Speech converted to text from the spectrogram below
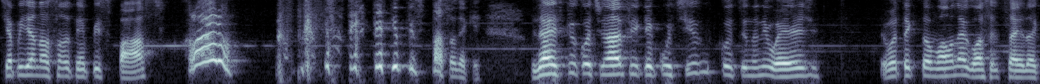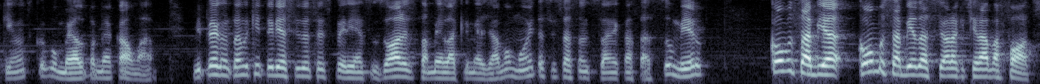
Tinha pedido a noção do tempo e espaço. Claro! tem tempo e espaço daqui. Já respiro continuar, fiquei curtindo, curtindo New Age. Eu vou ter que tomar um negócio antes de sair daqui, uns cogumelos para me acalmar. Me perguntando o que teria sido essa experiência. Os olhos também lacrimejavam muito, a sensação de sono e cansaço sumiram. Como sabia, como sabia da senhora que tirava fotos?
